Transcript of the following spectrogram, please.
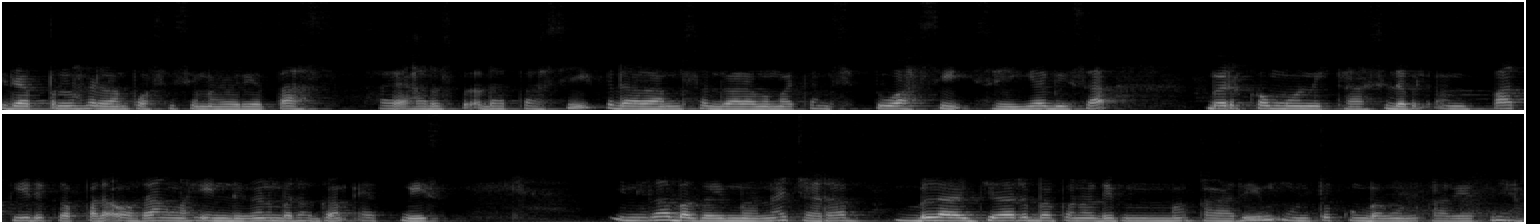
tidak pernah dalam posisi mayoritas. Saya harus beradaptasi ke dalam segala macam situasi sehingga bisa berkomunikasi dan berempati kepada orang lain dengan beragam etnis. Inilah bagaimana cara belajar Bapak Nadiem Makarim untuk membangun karirnya.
